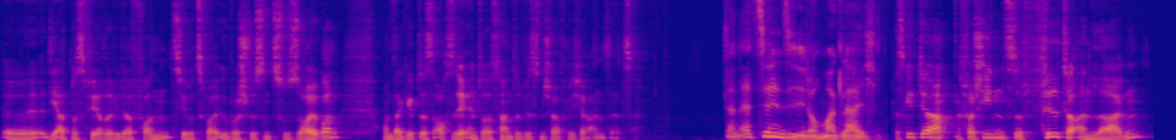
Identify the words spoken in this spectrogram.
äh, die Atmosphäre wieder von CO2-Überschüssen zu säubern. Und da gibt es auch sehr interessante wissenschaftliche Ansätze. Dann erzählen Sie die doch mal gleich. Es gibt ja verschiedenste Filteranlagen.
